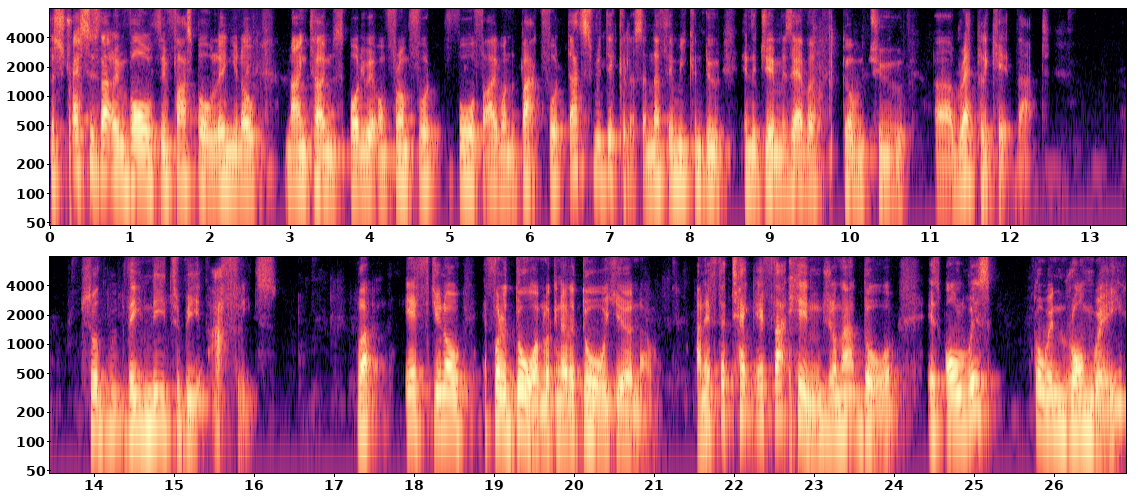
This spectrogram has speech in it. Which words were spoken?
the stresses that are involved in fast bowling, you know, nine times body weight on front foot, four or five on the back foot, that's ridiculous. And nothing we can do in the gym is ever going to uh, replicate that. So they need to be athletes. But if, you know, for a door, I'm looking at a door here now. And if the tech, if that hinge on that door is always going wrong way,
